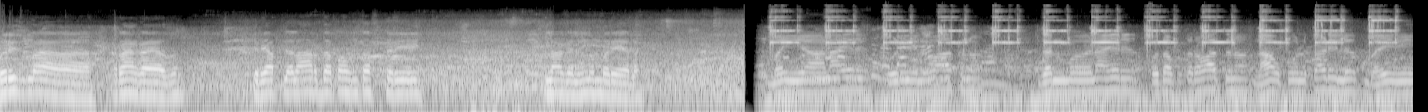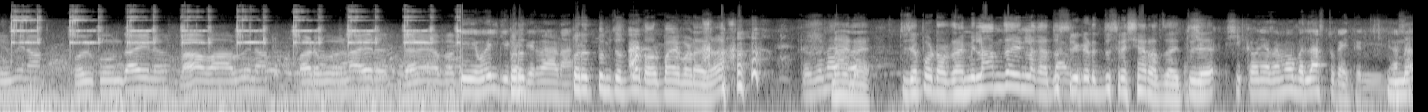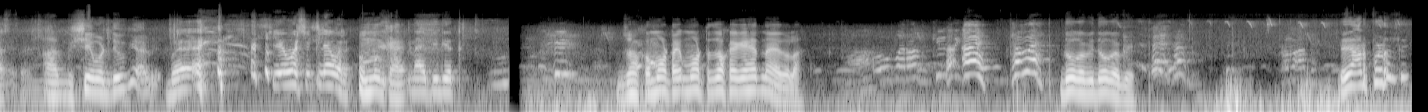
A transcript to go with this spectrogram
बरीच ला रांग आहे अजून. तरी आपल्याला अर्धा पाऊण तास तरी लागेल नंबर यायला. मैया नाही रे पुढील वाचन जन्म नाही रे पुत्र वाचन नाव कुल काढील बहिणी विना ओळखून गाईन भावा विना पाडवळ नाही रे धन्या बघ होईल की परत काहीतरी राडा? परत तुमच्याच पोटावर पाय पडायचा. तसं नाही नाही. तुझ्या पोटावर नाही मी लांब जाईन का दुसरीकडे दुसऱ्या शहरात जाईल तुझ्या शिक- शिकवण्याचा मोबदला लागतो काहीतरी असं न- असतं. आ, शेवट देऊ की आम्ही? शेवट शिकल्यावर. मग काय? नाही ती देत. झोका मोठा मोठा झोका घेत नाही तुला? दोघं बी दोघं बी. हे आड पडल ते.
